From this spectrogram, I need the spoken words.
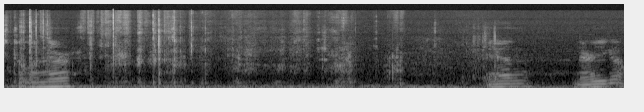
Still in there. And there you go.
